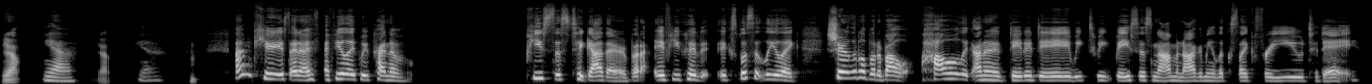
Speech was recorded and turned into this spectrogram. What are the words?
Yeah. Yeah. Yeah. Yeah. I'm curious, and I, I feel like we've kind of piece this together but if you could explicitly like share a little bit about how like on a day-to-day week-to-week basis non-monogamy looks like for you today?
